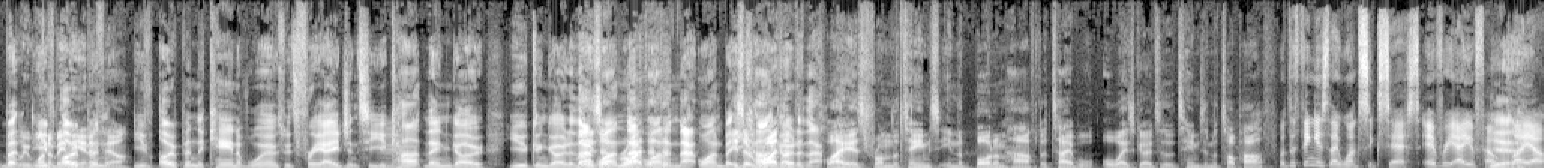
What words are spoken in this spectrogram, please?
but we wanna you've be the opened, NFL. You've opened the can of worms with free agency. You mm. can't then go. You can go to Well, that is it one, right that that one, the- and that one, but Is you it can't right go that to the that one. players from the teams in the bottom half of the table always go to the teams in the top half? Well, the thing is, they want success. Every AFL Yeah. player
